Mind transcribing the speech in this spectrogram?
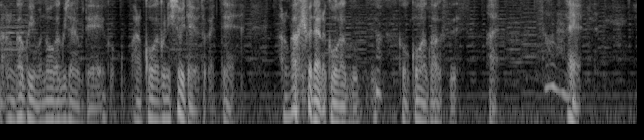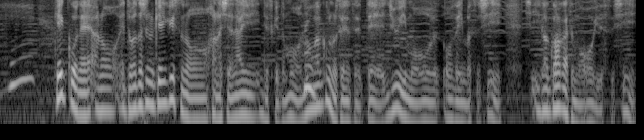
あの学位も農学じゃなくてこあの工学にしといたよとか言ってあの学位はだから工学工学博士です。はいそうなんですね。ええ結構ねあの、えっと、私の研究室の話じゃないんですけども、はい農学部の先生って獣医も大大勢いますし医学博士も多いですし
